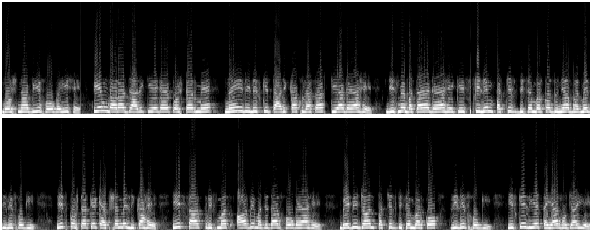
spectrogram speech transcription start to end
घोषणा भी हो गई है। टीम द्वारा जारी किए गए पोस्टर में नई रिलीज़ की तारीख का खुलासा किया गया है, जिसमें बताया गया है कि फ़िल्म 25 दिसंबर को दुनिया भर में रिलीज़ होगी। इस पोस्टर के कैप्शन में लिखा है, इस साल क्रिसमस और भी मज़ेदार हो गया है। बेबी जॉन 25 दिसंबर को रिलीज़ होगी। इसके लिए तैयार हो जाइए।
